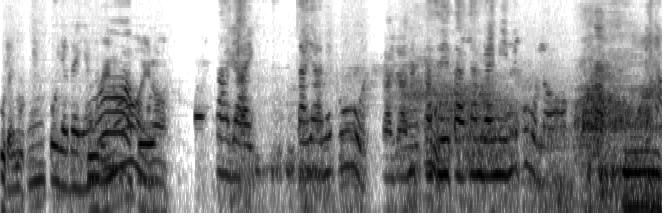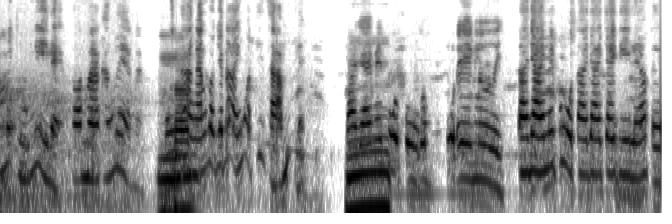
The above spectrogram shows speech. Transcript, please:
ปูใดเนาะอืมปู่อยากได้หยังปูใดเนาะเนาะปู่เนาะตายาย ตายายไม่พูดตายายไม่ตาพูดซีตาจันยายมีไม่พูดหรอกครับอืมทำไม่ถูกนี่แหละ ตอนมาครั้งแรกน่ะอืมครับ ถ้างั้นก็จะได้งวดที่สามนี่แหละตายายไม่พูดปู่ก็พูดเองเลย ตายายไม่พูดตายายใจดีแล้วแต่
